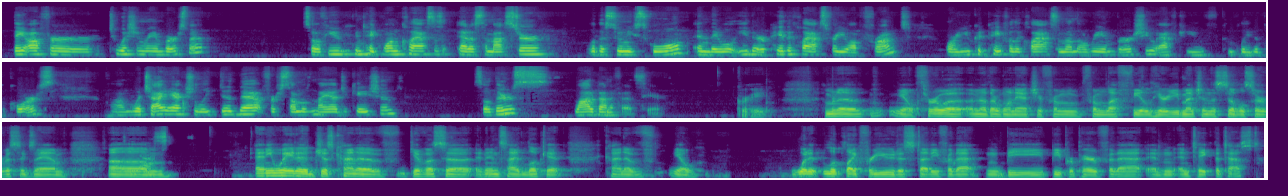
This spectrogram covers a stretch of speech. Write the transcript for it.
they offer tuition reimbursement. So if you, you can take one class at a semester with a SUNY school, and they will either pay the class for you up front, or you could pay for the class and then they'll reimburse you after you've completed the course. Um, which I actually did that for some of my education. So there's a lot of benefits here. Great. I'm gonna, you know, throw a, another one at you from from left field here. You mentioned the civil service exam. Um, yes. Any way to just kind of give us a, an inside look at kind of, you know, what it looked like for you to study for that and be be prepared for that and and take the test?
